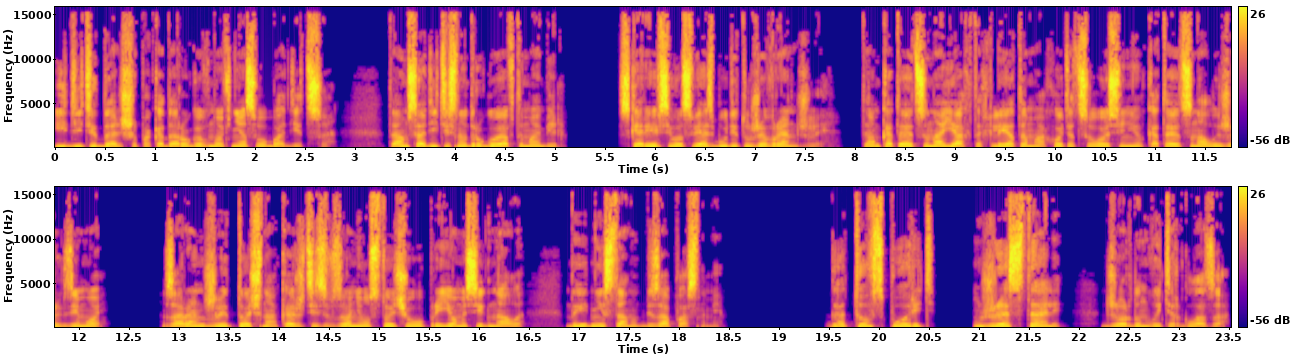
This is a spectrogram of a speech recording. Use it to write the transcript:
идите дальше, пока дорога вновь не освободится. Там садитесь на другой автомобиль. Скорее всего, связь будет уже в Ренджли. Там катаются на яхтах летом, охотятся осенью, катаются на лыжах зимой. За Ренджли точно окажетесь в зоне устойчивого приема сигнала, да и дни станут безопасными. «Готов спорить. Уже стали», — Джордан вытер глаза.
